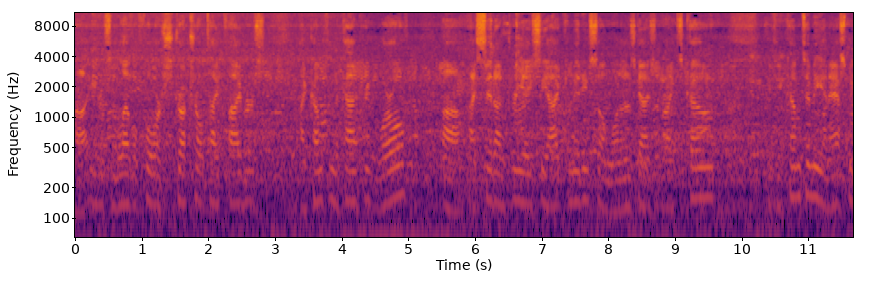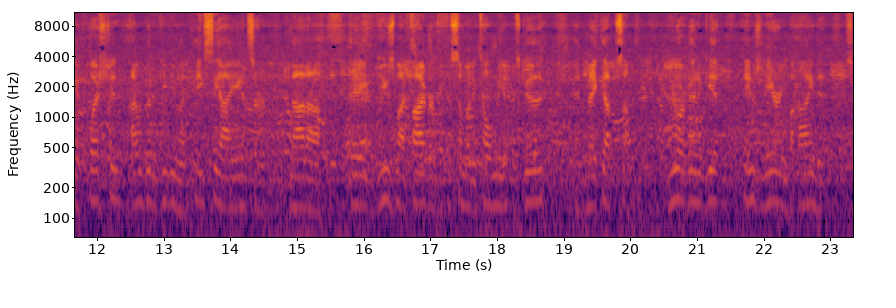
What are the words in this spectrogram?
uh, even some level four structural type fibers. I come from the concrete world. Uh, I sit on three ACI committees, so I'm one of those guys that writes code. If you come to me and ask me a question, I'm going to give you an ACI answer not a, hey, use my fiber because somebody told me it was good and make up something. You are going to get engineering behind it so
